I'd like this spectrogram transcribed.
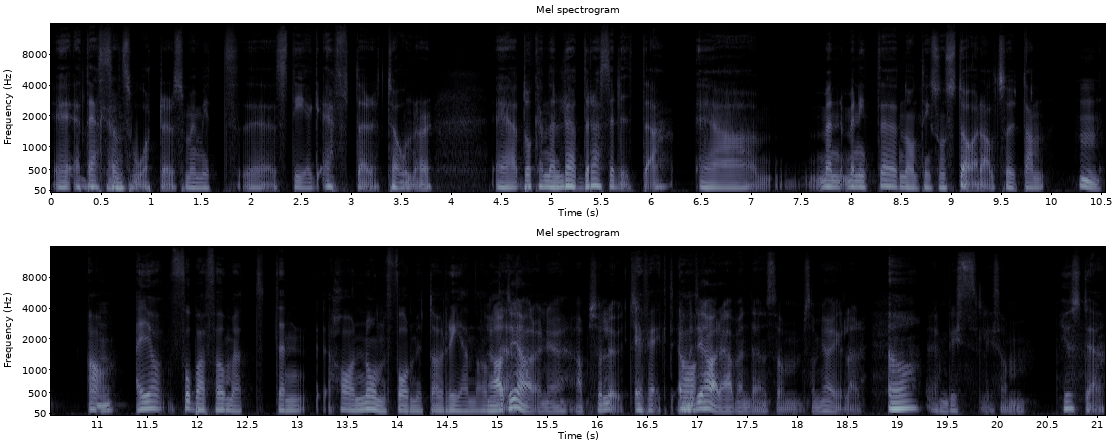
Eh, ett Okej. Essence Water som är mitt eh, steg efter toner. Eh, då kan den löddra sig lite. Eh, men, men inte någonting som stör alltså, utan Mm. ja. Mm. Jag får bara för mig att den har någon form av renande Ja, det har den ju, absolut. effekt. Ja, men det har även den som, som jag gillar. ja, En viss liksom, just det.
